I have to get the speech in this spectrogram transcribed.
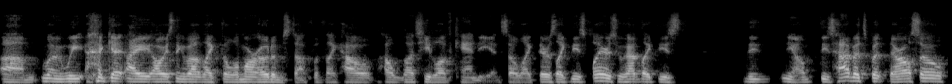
Um, when we I get, I always think about like the Lamar Odom stuff with like how how much he loved candy, and so like there's like these players who have like these the you know these habits, but they're also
